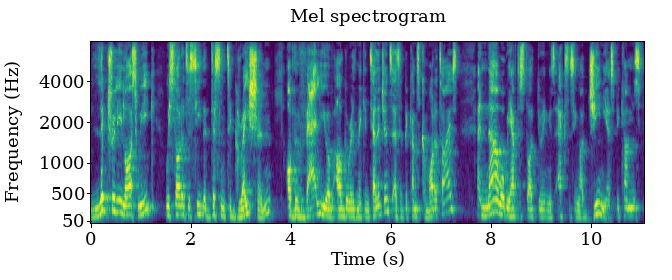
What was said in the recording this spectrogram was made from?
literally last week, we started to see the disintegration of the value of algorithmic intelligence as it becomes commoditized. And now, what we have to start doing is accessing our genius becomes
